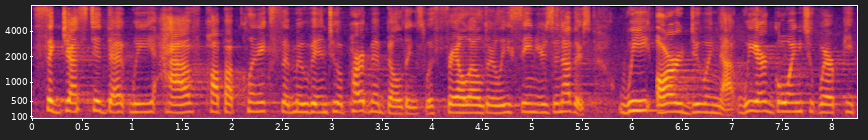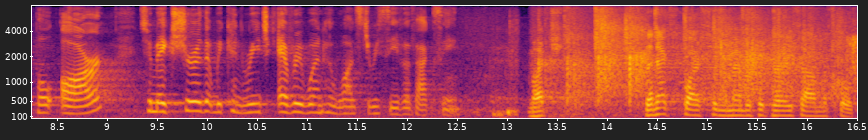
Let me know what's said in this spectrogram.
suggested that we have pop-up clinics that move into apartment buildings with frail elderly seniors and others. We are doing that. We are going to where people are to make sure that we can reach everyone who wants to receive a vaccine. Much. The next question, the member for Parry Sound Muskoka.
